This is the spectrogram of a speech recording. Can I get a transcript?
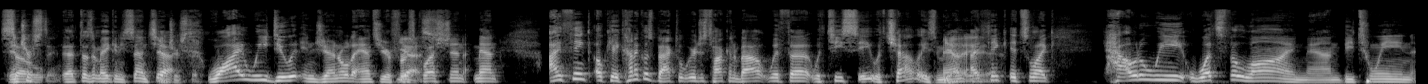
So interesting. That doesn't make any sense. Yeah. Interesting. Why we do it in general to answer your first Yes. question, man. I think okay, kind of goes back to what we were just talking about with uh, with TC with Challies man. Yeah, yeah, I yeah. think it's like, how do we? What's the line, man, between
